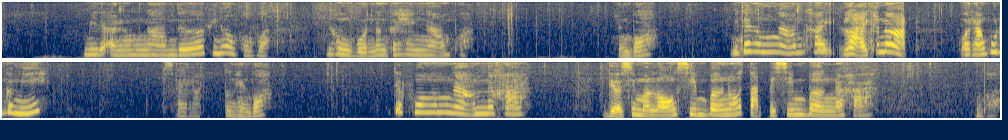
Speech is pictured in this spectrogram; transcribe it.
ๆมีแต่อันงามๆเด้อพี่น้องพอปะอยู่ข้างบนนั่นก็แห้งงามปะเห็นปะมีแต่งามๆค่ะหลายขนาดพอทางพุ่นก็มีใส่ลัดตรงเห็นปะ มีแต่พวงงามๆนะคะ เดี๋ยวซิมาลองซิมเบิงเนาะตัดไปซิมเบิงนะคะบอก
